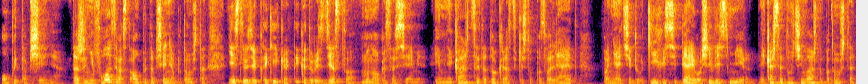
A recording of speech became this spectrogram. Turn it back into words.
опыт общения. Даже не возраст, а опыт общения, потому что есть люди такие, как ты, которые с детства много со всеми. И мне кажется, это то как раз-таки, что позволяет понять и других, и себя, и вообще весь мир. Мне кажется, это очень важно, потому что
